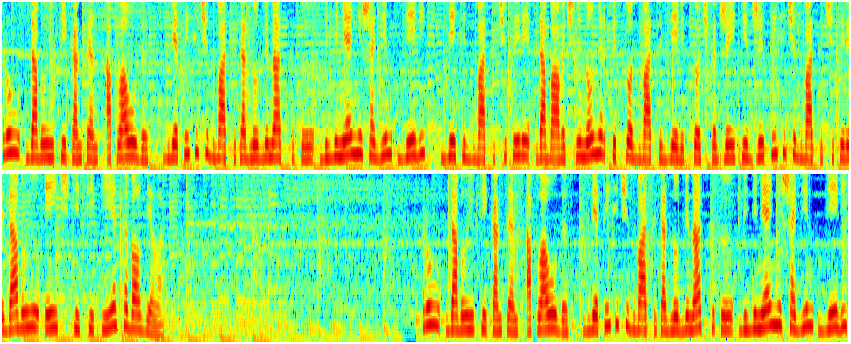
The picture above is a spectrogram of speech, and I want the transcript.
Ру, WP Content, Applaudes, 2021 12, безымянниш 1, 9, 10 24, добавочный номер 529.jpg 1024w, https обалдела. Ру, WP Content, Applaudes, 2021 12, безымянниш 1, 9,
